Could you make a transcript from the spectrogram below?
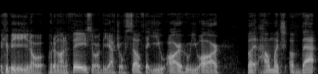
It could be, you know, putting on a face or the actual self that you are who you are, but how much of that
